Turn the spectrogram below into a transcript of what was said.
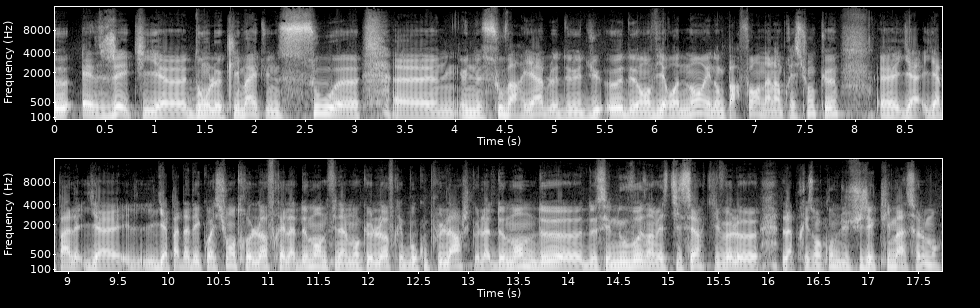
ESG, euh, dont le climat est une sous une sous variable du E de environnement, et donc parfois on a l'impression que il n'y a, pas d'adéquation entre l'offre et la demande finalement, que l'offre est beaucoup plus large que la demande de, de ces nouveaux investisseurs qui veulent la prise en compte du sujet climat seulement.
